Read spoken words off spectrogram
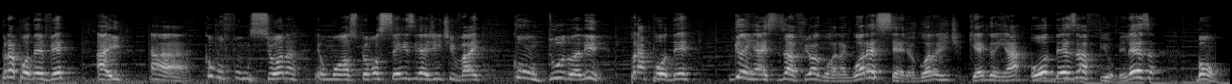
pra poder ver aí ah, como funciona. Eu mostro pra vocês e a gente vai com tudo ali pra poder ganhar esse desafio agora. Agora é sério, agora a gente quer ganhar o desafio, beleza? Bom,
